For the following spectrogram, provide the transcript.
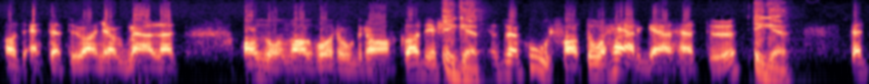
az etetőanyag mellett azonnal horogra akad, és Igen. ez húzható, hergelhető. Igen. Tehát,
